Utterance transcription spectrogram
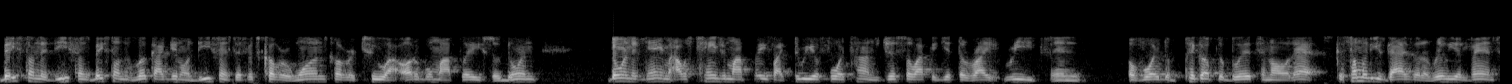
based on the defense, based on the look I get on defense, if it's cover one, cover two, I audible my plays. So during during the game, I was changing my plays like three or four times just so I could get the right reads. And avoid the pick up the blitz and all of that. Because some of these guys that are really advanced,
